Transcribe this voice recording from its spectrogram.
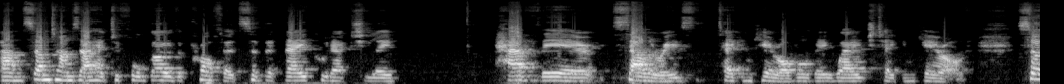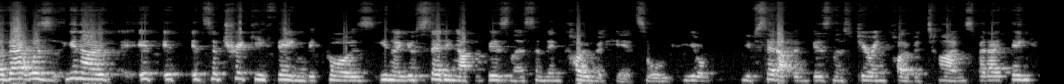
um, sometimes I had to forego the profit so that they could actually have their salaries taken care of or their wage taken care of. So that was, you know, it, it, it's a tricky thing because, you know, you're setting up a business and then COVID hits or you're, you've set up a business during COVID times. But I think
